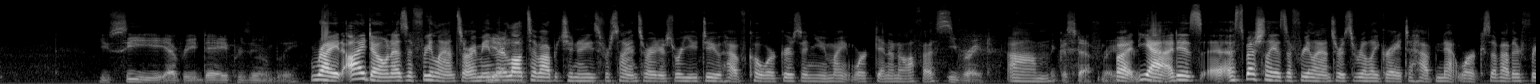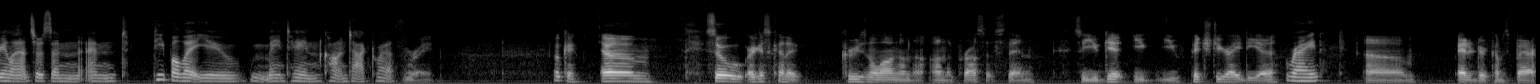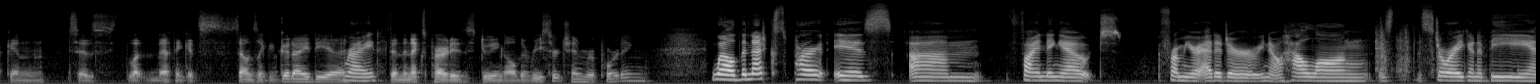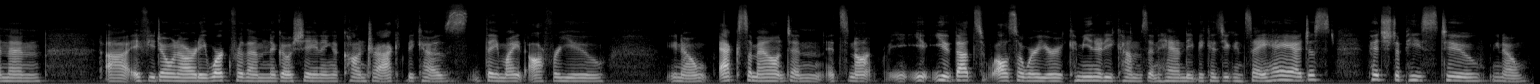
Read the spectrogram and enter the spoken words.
you see every day, presumably. Right. I don't as a freelancer. I mean, there are lots of opportunities for science writers where you do have coworkers and you might work in an office. You're right, Um, like a staff writer. but yeah, it is, especially as a freelancer, it's really great to have networks of other freelancers and, and people that you maintain contact with. Right. Okay. Um, so I guess kind of cruising along on the on the process then. So you get you you've pitched your idea. Right. Um, editor comes back and says, "I think it sounds like a good idea." Right. Then the next part is doing all the research and reporting. Well, the next part is um, finding out from your editor, you know, how long is the story going to be, and then uh, if you don't already work for them, negotiating a contract because they might offer you, you know, X amount, and it's not. You, you, that's also where your community comes in handy because you can say, hey, I just pitched a piece to, you know,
